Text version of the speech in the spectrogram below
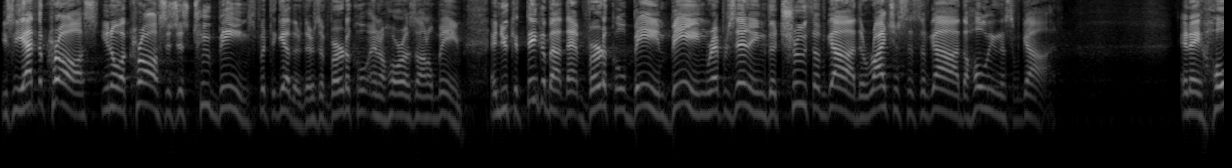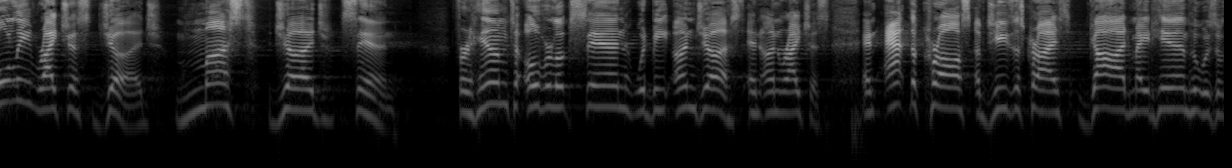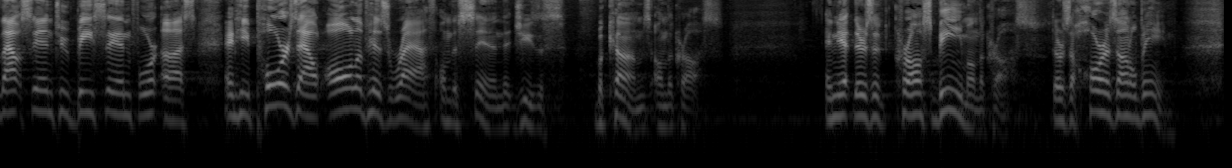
You see, at the cross, you know, a cross is just two beams put together. There's a vertical and a horizontal beam. And you could think about that vertical beam being representing the truth of God, the righteousness of God, the holiness of God. And a holy, righteous judge must judge sin. For him to overlook sin would be unjust and unrighteous. And at the cross of Jesus Christ, God made him who was without sin to be sin for us. And he pours out all of his wrath on the sin that Jesus becomes on the cross. And yet there's a cross beam on the cross, there's a horizontal beam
